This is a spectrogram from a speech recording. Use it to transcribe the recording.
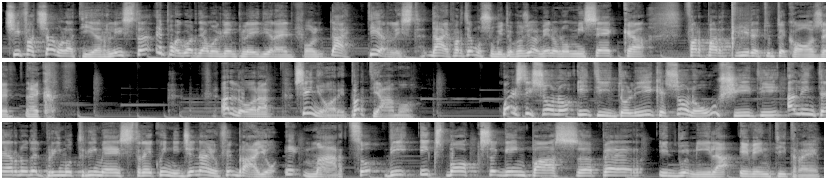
ci facciamo la tier list e poi guardiamo il gameplay di Redfall. Dai, tier list. Dai, partiamo subito, così almeno non mi secca far partire tutte cose. Ecco. Allora, signori, partiamo. Questi sono i titoli che sono usciti all'interno del primo trimestre, quindi gennaio, febbraio e marzo di Xbox Game Pass per il 2023.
